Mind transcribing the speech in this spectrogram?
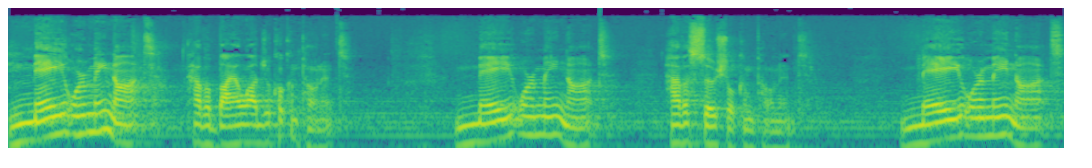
may or may not have a biological component, may or may not have a social component, may or may not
